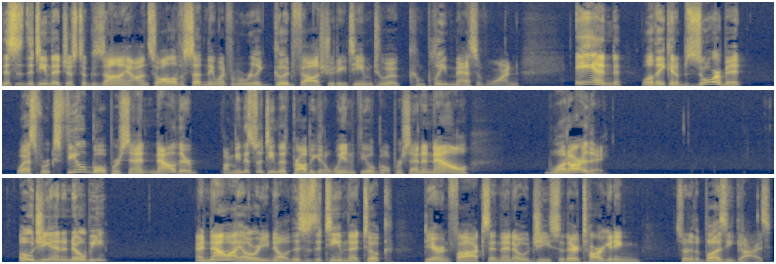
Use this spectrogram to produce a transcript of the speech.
This is the team that just took Zion, so all of a sudden they went from a really good foul shooting team to a complete massive one. And while they can absorb it, Westbrook's field goal percent now they're. I mean, this is a team that's probably going to win field goal percent, and now what are they? OG Anunoby, and now I already know this is the team that took De'Aaron Fox, and then OG. So they're targeting sort of the buzzy guys.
